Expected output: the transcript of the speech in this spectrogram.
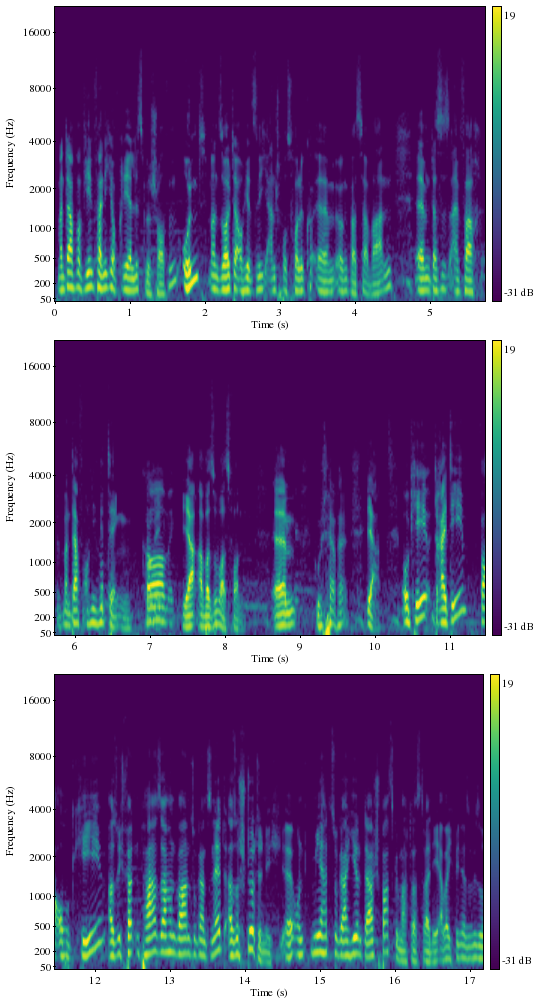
Man darf auf jeden Fall nicht auf Realismus hoffen und man sollte auch jetzt nicht anspruchsvolle ähm, irgendwas erwarten. Ähm, das ist einfach, man darf auch nicht mitdenken. Comic. Ja, aber sowas von. Ähm, gut, aber ja. Okay, 3D war auch okay. Also ich fand ein paar Sachen waren so ganz nett, also störte nicht. Äh, und mir hat sogar hier und da Spaß gemacht, das 3D. Aber ich bin ja sowieso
